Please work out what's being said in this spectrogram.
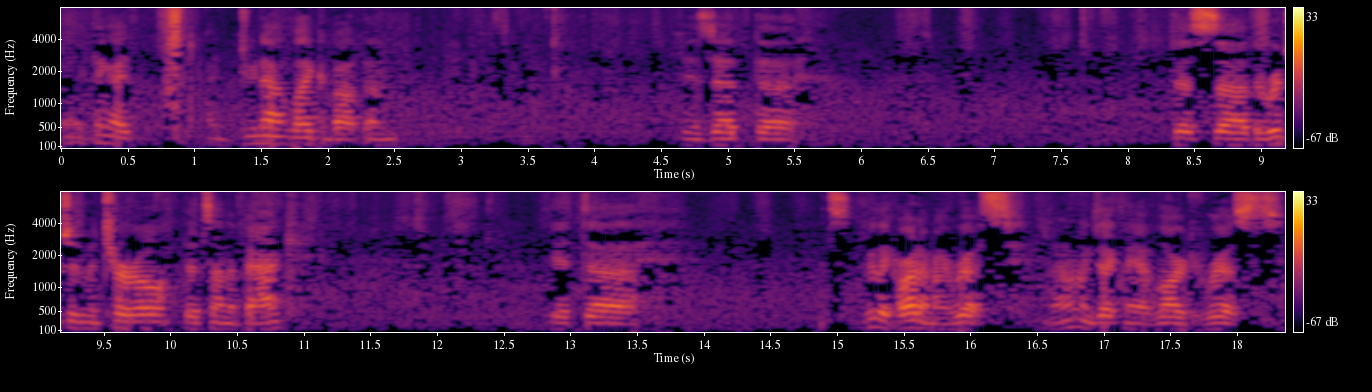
the only thing I, I do not like about them is that the this uh, the rigid material that's on the back it uh, it's really hard on my wrists. I don't exactly have large wrists,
